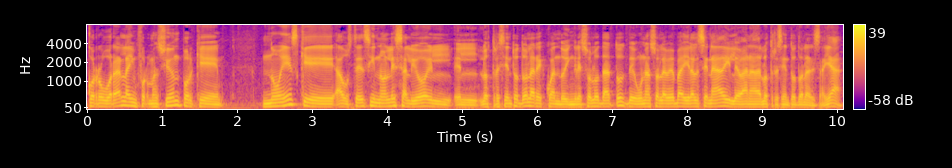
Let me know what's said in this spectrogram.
corroborar la información porque no es que a usted si no le salió el, los 300 dólares cuando ingresó los datos, de una sola vez va a ir al Senado y le van a dar los 300 dólares allá.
